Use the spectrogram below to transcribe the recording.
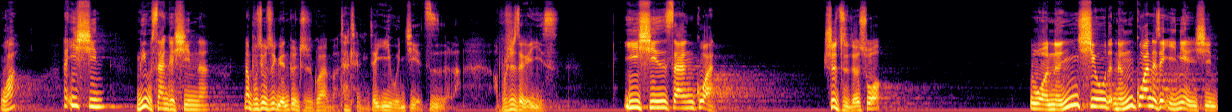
哇，那一心没有三个心呢？那不就是圆顿直观吗？但是你这一文解字了，啊，不是这个意思。一心三观是指的说，我能修的、能观的这一念心，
